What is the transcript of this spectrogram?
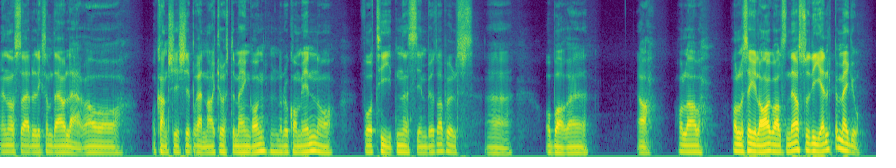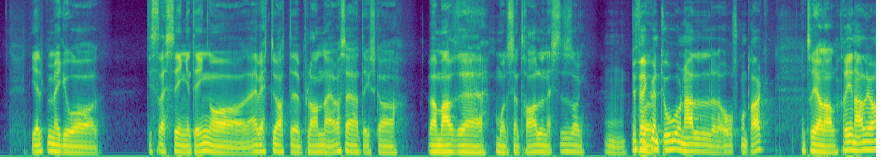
Men også er det liksom det å lære å og kanskje ikke brenne kruttet med en gang når du kommer inn og får tidenes innbytterpuls. Eh, og bare ja, holde, holde, seg i lag og alt sånt der. Så de hjelper meg jo. De hjelper meg jo, og de stresser ingenting. Og jeg vet jo at planen deres er at jeg skal være mer eh, på en måte sentral neste sesong. Mm. Du fikk jo en to og en halv års kontrakt. Tre og en halv. Tre og en halv, ja.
